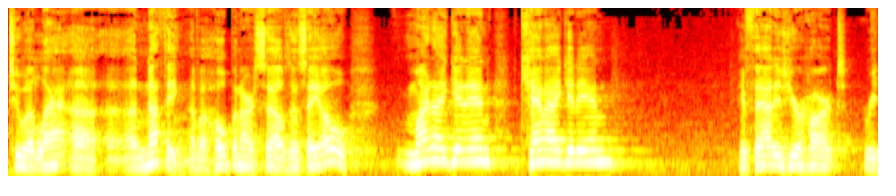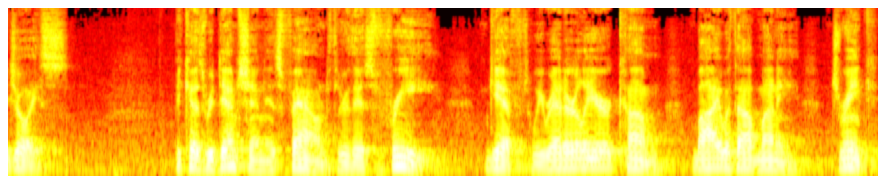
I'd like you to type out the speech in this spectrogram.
to a, la- a, a nothing of a hope in ourselves and say, oh, might I get in? Can I get in? If that is your heart, rejoice. Because redemption is found through this free gift. We read earlier, come buy without money, drink.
